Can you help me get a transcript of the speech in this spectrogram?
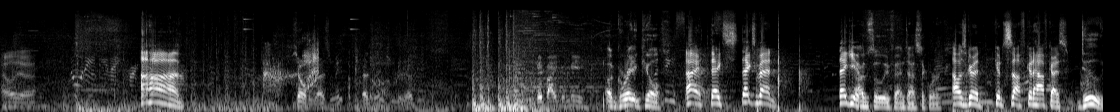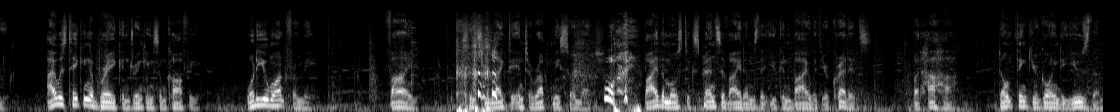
Hell yeah. Ah, Yo, resume? Resume? Should be resume. They biting me. A great kill. hey, thanks. Thanks, man. Thank you. Absolutely fantastic work. That was good. Good stuff. Good half, guys. Dude, I was taking a break and drinking some coffee. What do you want from me? Fine. Since you like to interrupt me so much, What? buy the most expensive items that you can buy with your credits. But haha, don't think you're going to use them.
